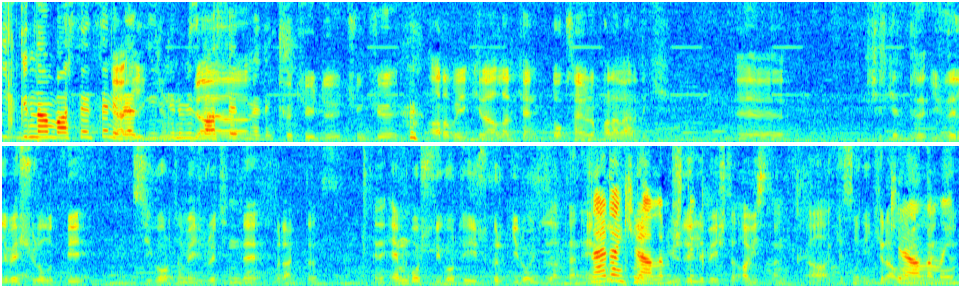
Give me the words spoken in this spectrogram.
İlk günden bahsetsene Ya biraz. ilk İlk gün günü biz bahsetmedik. Kötüydü çünkü arabayı kiralarken 90 euro para verdik. Ee, şirket bize 155 euroluk bir sigorta mecburiyetinde bıraktı. Yani en boş sigorta 140 euroydu zaten. En Nereden kiralamıştık? 155'te Avis'ten. Ya, kesinlikle kiralamayın. Kiralamayın.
